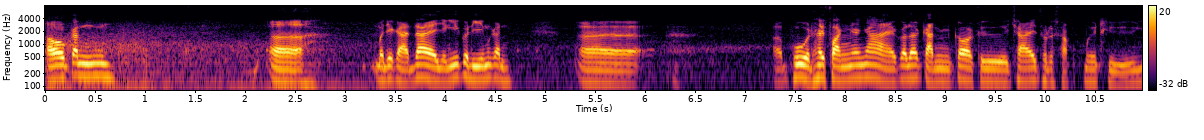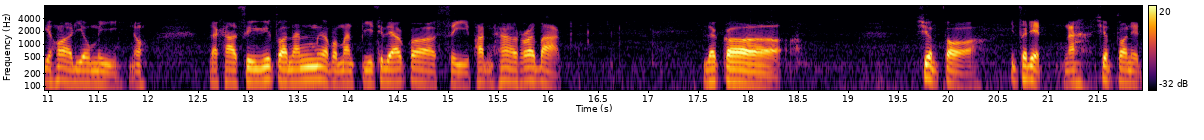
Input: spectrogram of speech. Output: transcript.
เอากันเอ่อบรรยากาศได้อย่างนี้ก็ดีเหมือนกันเอ่อพูดให้ฟังง่าย ๆ ก็แล้วกันก็คือใช้โทรศัพท์มือถือยี่ห้อเดียวมีเนาะราคาซื้อตอนนั้นเมื่อประมาณปีที่แล้วก็ 4,500 บาท แล้วก็เชื่อมต่อ อินเทอร์เน็ตนะเชื่อมต่อเน็ต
